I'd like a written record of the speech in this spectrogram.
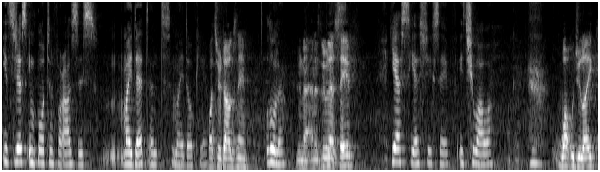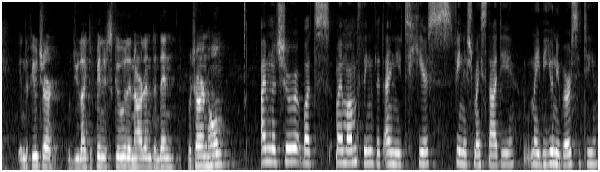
It's just important for us, this my dad and my dog. Yeah, What's your dog's name? Luna. Luna. And is Luna Yes. safe? Yes, yes, she's safe. It's Chihuahua. What would you like in the future? Would you like to finish school in Ireland and then return home? I'm not sure, but my mom thinks that I need here s- finish my study, maybe university,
